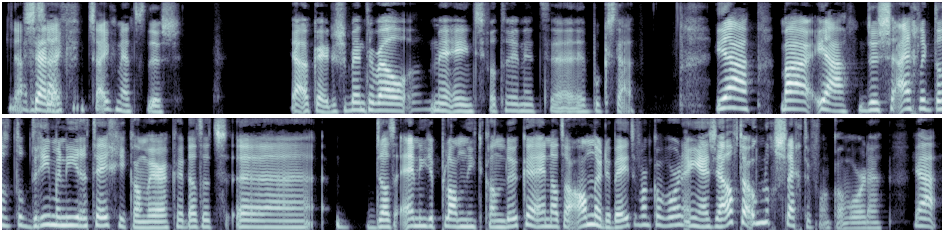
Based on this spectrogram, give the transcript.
Ja, dat Zelf. Zei ik, dat zei ik net dus. Ja, oké, dus je bent er wel mee eens wat er in het eh, boek staat. Ja, maar ja, dus eigenlijk dat het op drie manieren tegen je kan werken. Dat het eh, dat en je plan niet kan lukken en dat de ander er beter van kan worden en jij zelf er ook nog slechter van kan worden. Ja,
